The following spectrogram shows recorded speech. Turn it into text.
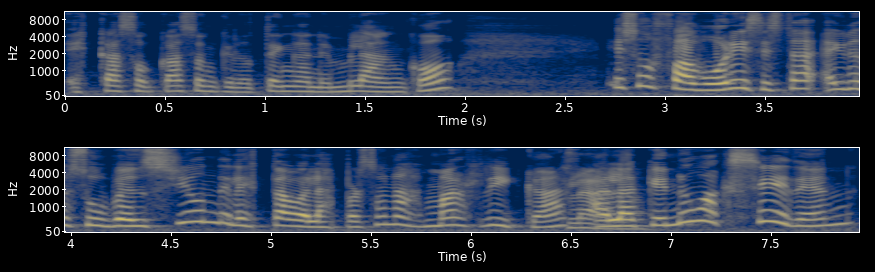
escaso caso en que lo tengan en blanco, eso favorece, está, hay una subvención del Estado a las personas más ricas a la que no acceden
